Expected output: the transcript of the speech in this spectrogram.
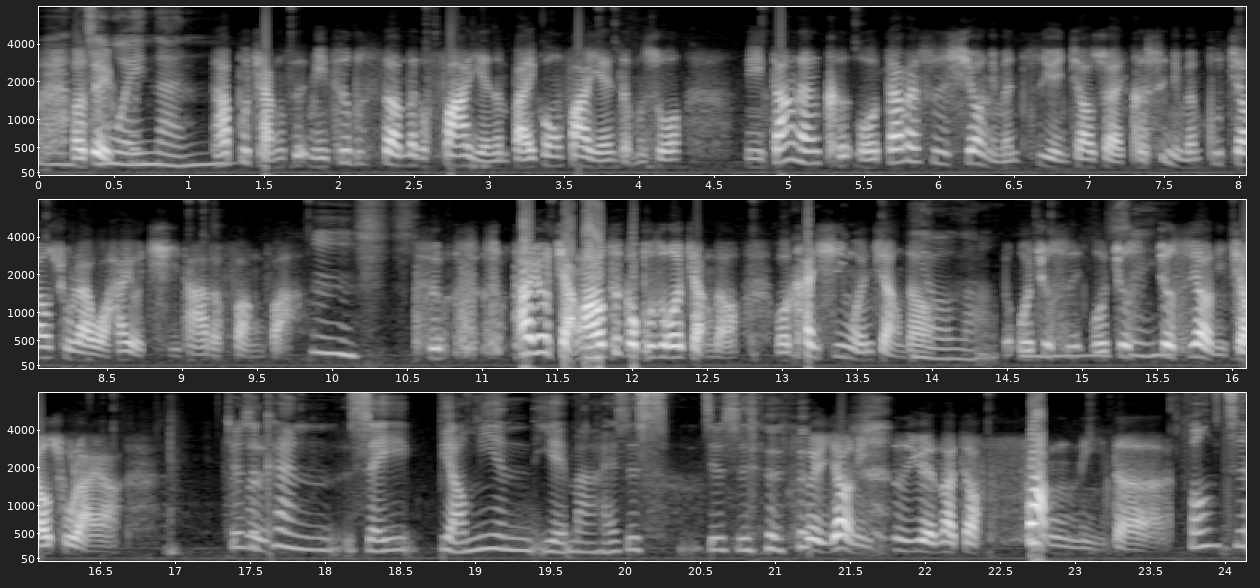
哎哦，所以为难。他不强制，你知不知道那个发言人白宫发言怎么说？你当然可，我当然是希望你们自愿交出来，可是你们不交出来，我还有其他的方法。嗯，是是是，他有讲哦，这个不是我讲的哦，我看新闻讲的哦，我就是嗯我就是就是要你交出来啊，就是是看谁表面野蛮，还是就是。所以要你自愿，那叫放你的风筝。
